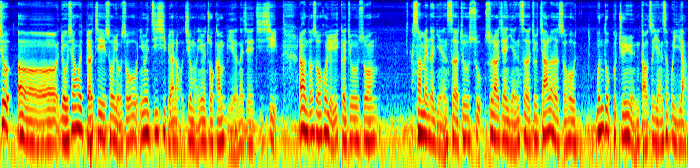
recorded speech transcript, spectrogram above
就呃，有些人会比较介意说，有时候因为机器比较老旧嘛，因为做钢笔的那些机器，然后很多时候会有一个就是说，上面的颜色就是塑塑料件颜色就加热的时候温度不均匀，导致颜色不一样。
